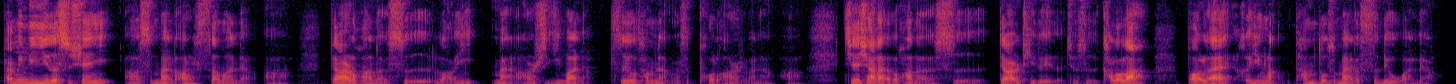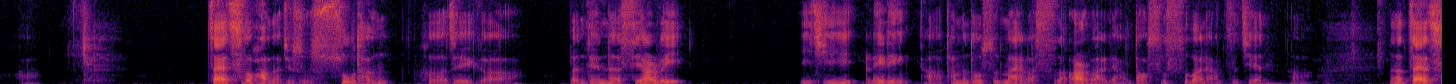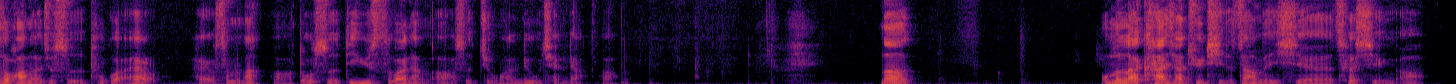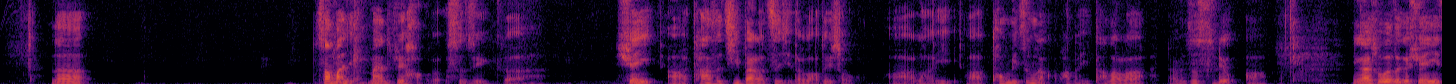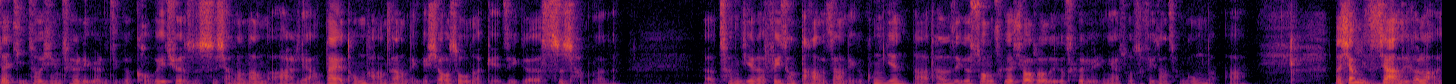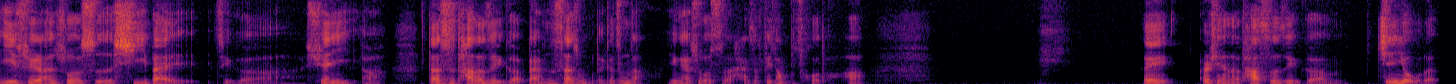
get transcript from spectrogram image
排名第一的是轩逸啊，是卖了二十三万辆啊。第二的话呢是朗逸，卖了二十一万辆，只有他们两个是破了二十万辆啊。接下来的话呢是第二梯队的，就是卡罗拉、宝来和英朗，他们都是卖了十六万辆啊。再次的话呢就是速腾和这个本田的 CRV 以及雷凌啊，他们都是卖了十二万辆到十四万辆之间啊。那再次的话呢，就是途观 L，还有桑塔纳啊，都是低于十万辆的啊，是九万六千辆啊。那我们来看一下具体的这样的一些车型啊。那上半年卖的最好的是这个轩逸啊，它是击败了自己的老对手啊，朗逸啊，同比增长的话呢，也达到了百分之十六啊。应该说，这个轩逸在紧凑型车里边，这个口碑确实是响当当的啊！两代同堂这样的一个销售呢，给这个市场呢，呃，承接了非常大的这样的一个空间啊。它的这个双车销售的一个策略，应该说是非常成功的啊。那相比之下，这个朗逸虽然说是惜败这个轩逸啊，但是它的这个百分之三十五的一个增长，应该说是还是非常不错的哈。所以，而且呢，它是这个仅有的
